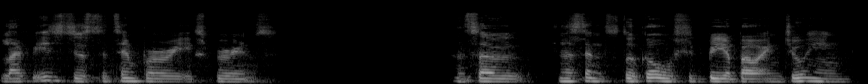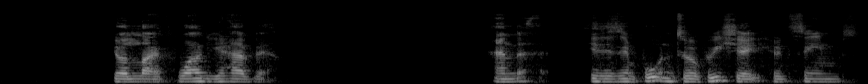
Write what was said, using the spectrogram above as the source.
Life is just a temporary experience. And so, in a sense, the goal should be about enjoying your life while you have it. And it is important to appreciate, it seems,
